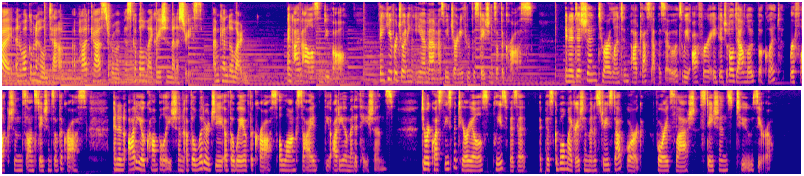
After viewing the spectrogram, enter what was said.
and welcome to Hometown, a podcast from Episcopal Migration Ministries. I'm Kendall Martin. And I'm Allison Duval. Thank you for joining EMM as we journey through the stations of the cross. In addition to our Lenten podcast episodes, we offer a digital download booklet, Reflections on Stations of the Cross, and an audio compilation of the Liturgy of the Way of the Cross alongside the audio meditations. To request these materials, please visit episcopalmigrationministries.org forward slash stations two zero.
